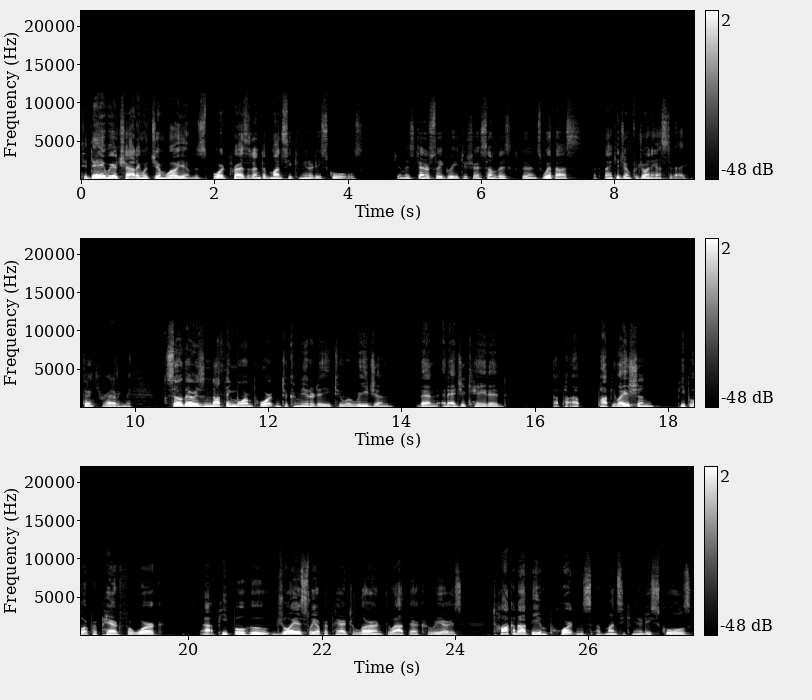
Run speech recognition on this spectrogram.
Today we are chatting with Jim Williams, Board President of Muncie Community Schools. Jim has generously agreed to share some of his experience with us. Thank you, Jim, for joining us today. Thank you for having me. So there is nothing more important to community, to a region, than an educated uh, po population, people who are prepared for work, uh, people who joyously are prepared to learn throughout their careers. Talk about the importance of Muncie Community Schools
